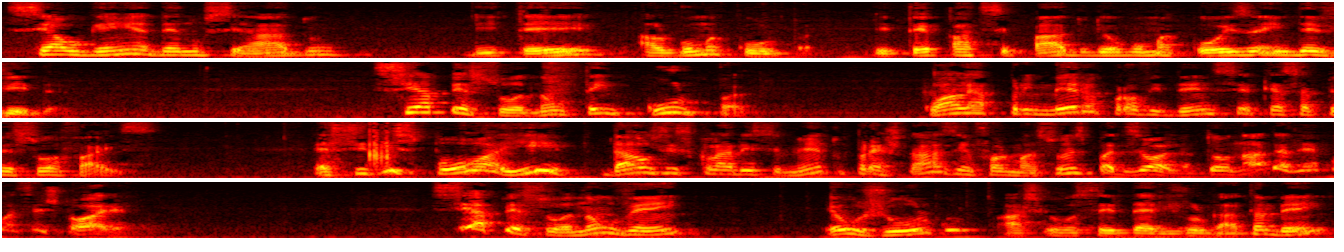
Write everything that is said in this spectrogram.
Se alguém é denunciado de ter alguma culpa, de ter participado de alguma coisa indevida, se a pessoa não tem culpa, qual é a primeira providência que essa pessoa faz? É se dispor aí, dar os esclarecimentos, prestar as informações para dizer, olha, não tenho nada a ver com essa história. Se a pessoa não vem, eu julgo, acho que você deve julgar também,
